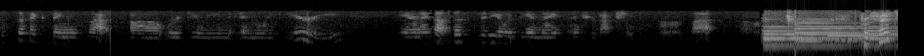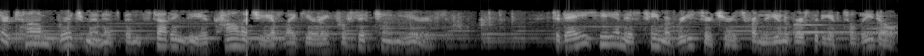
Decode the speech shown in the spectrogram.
specific things that uh, we're doing in Lake Erie. And I thought this video would be a nice introduction to some of that. So. Professor Tom Bridgeman has been studying the ecology of Lake Erie for 15 years. Today, he and his team of researchers from the University of Toledo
